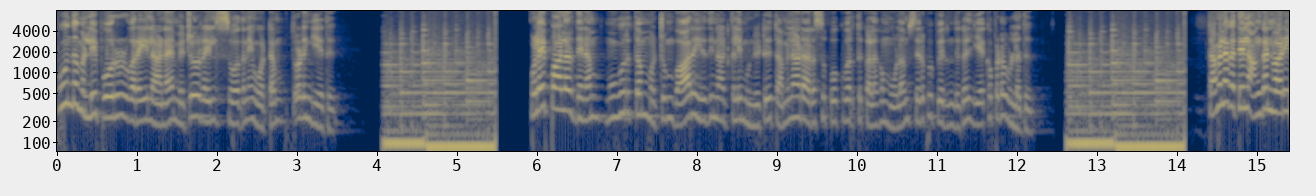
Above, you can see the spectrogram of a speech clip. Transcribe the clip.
பூந்தமல்லி போரூர் வரையிலான மெட்ரோ ரயில் சோதனை ஓட்டம் தொடங்கியது. உழைப்பாளர் தினம் முகூர்த்தம் மற்றும் வார இறுதி நாட்களை முன்னிட்டு தமிழ்நாடு அரசு போக்குவரத்து கழகம் மூலம் சிறப்பு பேருந்துகள் இயக்கப்பட உள்ளது. தமிழகத்தில் அங்கன்வாடி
